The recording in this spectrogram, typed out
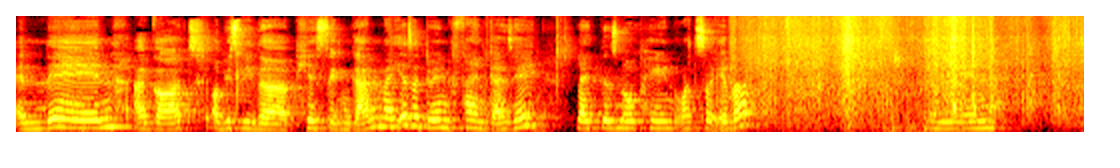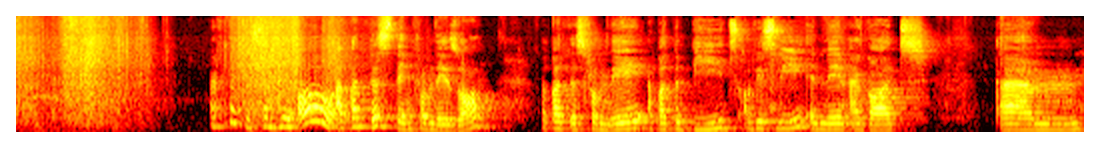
and then I got obviously the piercing gun. My ears are doing fine, guys, hey? Like there's no pain whatsoever. And then I feel like there's something. Oh, I got this thing from there as well. I got this from there. I got the beads, obviously, and then I got um,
